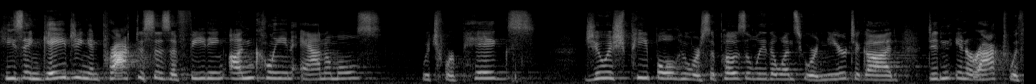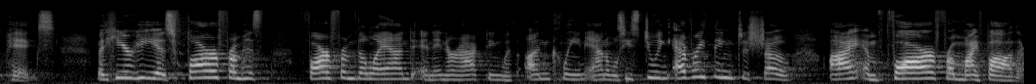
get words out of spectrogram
He's engaging in practices of feeding unclean animals, which were pigs. Jewish people who were supposedly the ones who were near to God didn't interact with pigs. But here he is far from his far from the land and interacting with unclean animals. He's doing everything to show I am far from my father.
